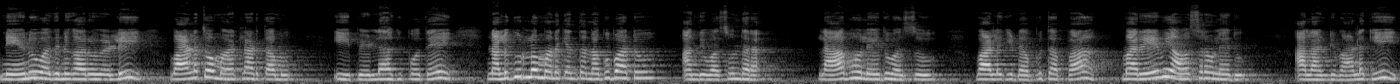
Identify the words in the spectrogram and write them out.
నేను వదిన గారు వెళ్ళి వాళ్ళతో మాట్లాడతాము. ఈ పెళ్ళి ఆగిపోతే నలుగురిలో మనకెంత నగుబాటు? అంది వసుంధర. లాభం లేదు వసు. వాళ్ళకి డబ్బు తప్ప మరేమీ అవసరం లేదు. అలాంటి వాళ్ళకి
